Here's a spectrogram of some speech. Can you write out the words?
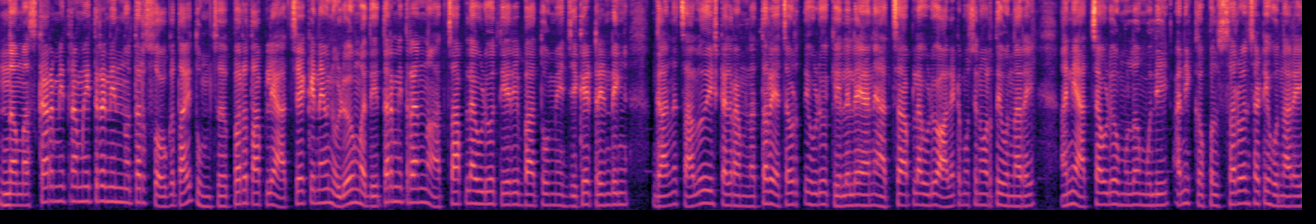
नमस्कार मित्रमैत्रिणींनो तर स्वागत आहे तुमचं परत आपल्या आजच्या एका नवीन व्हिडिओमध्ये. तर मित्रांनो आजचा आपला व्हिडिओ तेरी बातो मी जे काही ट्रेंडिंग गाणं चालू आहे इंस्टाग्रामला तर याच्यावरती व्हिडिओ केलेला आहे आणि आजचा आपला व्हिडिओ आलेट मोशनवरती होणार आहे. आणि आजचा व्हिडिओ मुलं मुली आणि कपल सर्वांसाठी होणार आहे.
